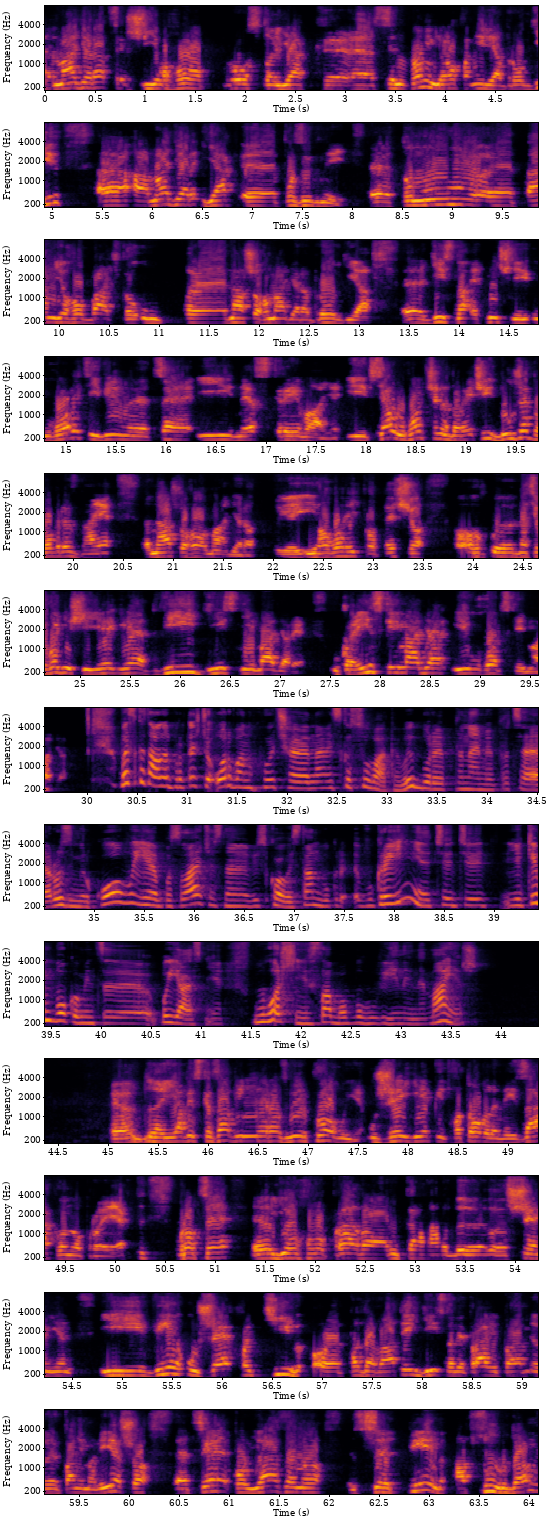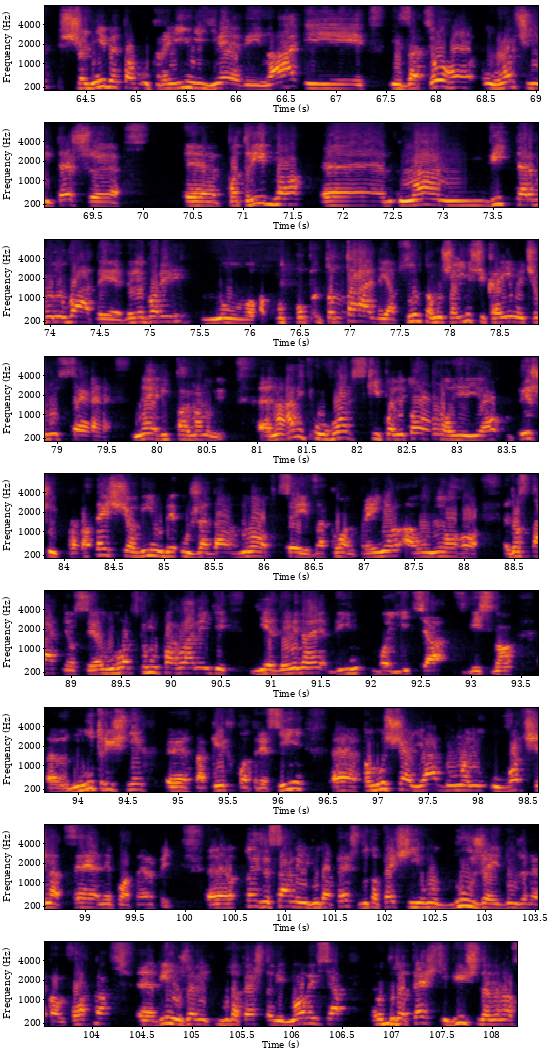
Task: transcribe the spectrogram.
Мадяра це ж його просто як е, синонім, його фамілія Бровдів, е, а Мадяр як е, позивний. Е, тому е, там його батько у нашого Мадяра Бровдія е, дійсно етнічний угорець, і він е, це і не скриває. І вся Угорщина, до речі, дуже добре знає нашого Мадяра. І, говорить про те, що е, на сьогоднішній є, є дві дійсні мадяри: український мадяр і угорський мадяр. Ви сказали про те, що Орбан хоче навіть скасувати вибори, принаймні про це розмірковує, посилаючись на військовий стан в Україні. Чи, чи яким боком він це пояснює? В Угорщині, слава Богу, війни немає ж. Е, Я би сказав, він не розмірковує. Уже є підготовлений законопроект про це. Е, Його права рука в Шем'єн, і він уже хотів е, подавати. І Дійсно, ви праві па- е, пані Марія, що е, це пов'язано з тим абсурдом, що нібито в Україні є війна, і, і за цього Угорщині теж е, потрібно е, нам відтермінувати вибори. Ну тотальний абсурд, тому що інші країни чомусь це не відтермінують. Е, навіть угорські політологи його пишуть про те, що він би уже давно цей закон прийняв, а у нього достатньо сил в угорському парламенті. Єдине він боїться, звісно, внутрішніх е, таких потрясінь, е, тому що я думаю, Угорщина це не потерпить. Е, той же самий Будапешт, Будапешті йому дуже і дуже некомфортно. Е, він уже від Будапешта відмовився. В Будапешті більше 90%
